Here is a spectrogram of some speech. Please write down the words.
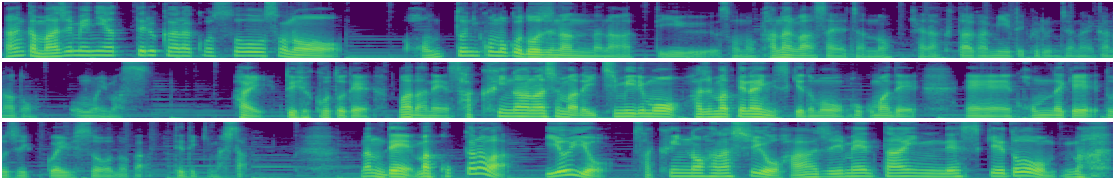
なんか真面目にやってるからこそ、その、本当にこの子ドジなんだなっていう、その神奈川さやちゃんのキャラクターが見えてくるんじゃないかなと思います。はい。ということで、まだね、作品の話まで1ミリも始まってないんですけども、ここまで、えー、こんだけドジっ子エピソードが出てきました。なので、まあ、こっからはいよいよ作品の話を始めたいんですけど、まあ、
